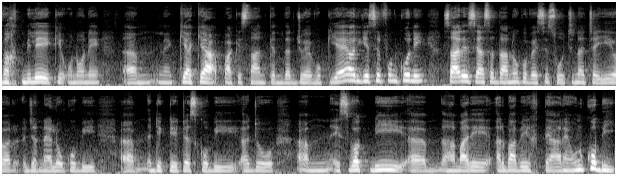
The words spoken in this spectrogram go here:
वक्त मिले कि उन्होंने क्या क्या पाकिस्तान के अंदर जो है वो किया है और ये सिर्फ़ उनको नहीं, सारे सियासतदानों को वैसे सोचना चाहिए और जर्नैलों को भी डिक्टेटर्स को भी जो इस वक्त भी हमारे अरबाब इख्तियार हैं, उनको भी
